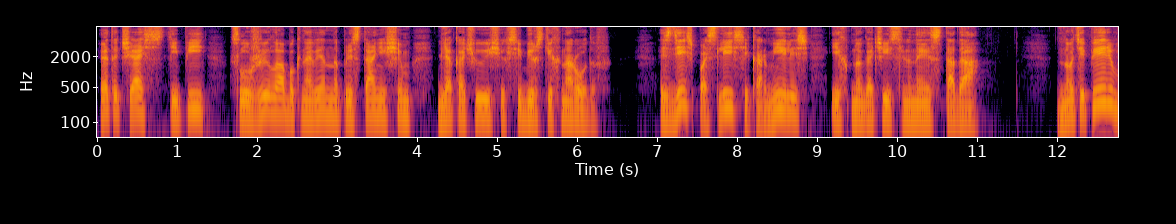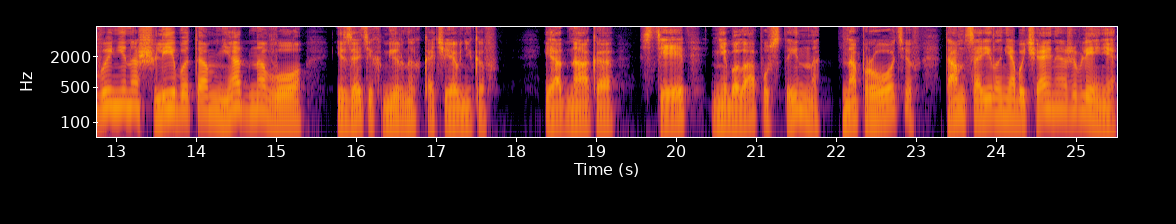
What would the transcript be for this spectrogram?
эта часть степи служила обыкновенно пристанищем для кочующих сибирских народов. Здесь паслись и кормились их многочисленные стада. Но теперь вы не нашли бы там ни одного из этих мирных кочевников. И однако степь не была пустынна, напротив, там царило необычайное оживление,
